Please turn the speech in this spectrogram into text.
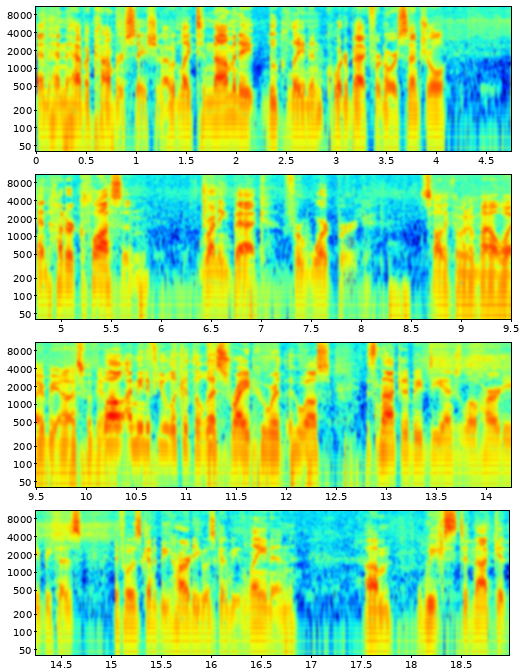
and then have a conversation. I would like to nominate Luke Lehnen, quarterback for North Central, and Hunter Clausen, running back for Wartburg. Saw that coming a mile away. To be honest with you. Well, I mean, if you look at the list, right? Who are who else? It's not going to be D'Angelo Hardy because if it was going to be Hardy, it was going to be Lehnen. Um, Weeks did not get,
